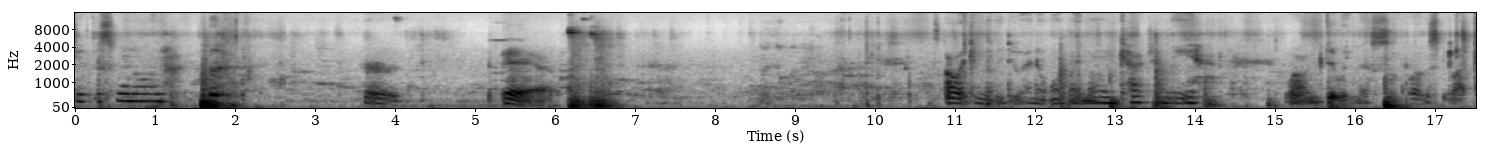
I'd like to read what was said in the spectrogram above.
Get this one on. Her. Yeah. All I can really do. I don't want my mom catching me while I'm doing this. I'll just be like,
